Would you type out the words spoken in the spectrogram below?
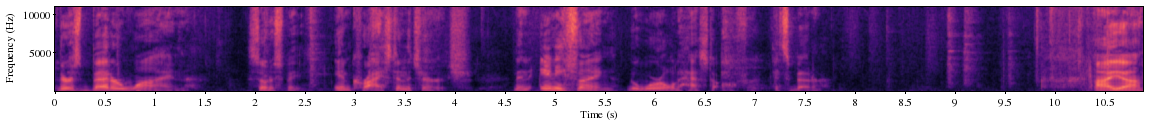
There's better wine, so to speak, in Christ in the church than anything the world has to offer. It's better. I, uh,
